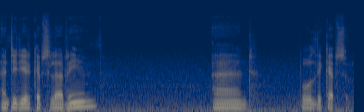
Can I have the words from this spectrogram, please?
anterior capsular rim and pull the capsule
